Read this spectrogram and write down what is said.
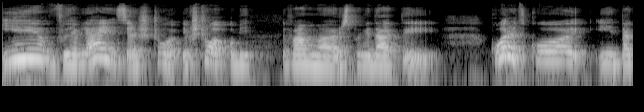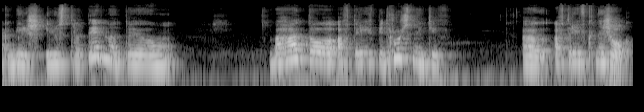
І виявляється, що якщо вам розповідати коротко і так більш ілюстративно, то багато авторів підручників, е, авторів книжок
